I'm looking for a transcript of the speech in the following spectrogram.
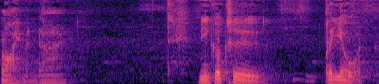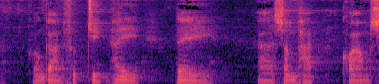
ปล่อยมันได้ นี่ก็คือประโยชน์ของการฝึกจิตให้ได้สัมผัสความส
